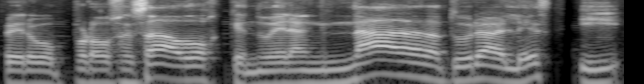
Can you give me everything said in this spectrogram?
pero procesados, que no eran nada naturales y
